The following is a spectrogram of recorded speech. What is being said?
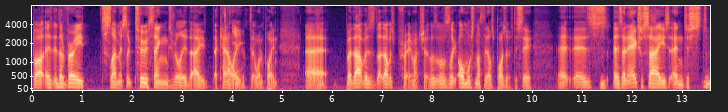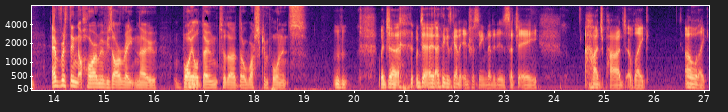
but it, they're very slim. It's like two things really that I, I kind of Yeah. Mm-hmm. liked at one point. Uh, But that was that, that was pretty much it. There's, there's like almost nothing else positive to say. It is Mm. is an exercise in just everything that horror movies are right now, boiled Mm-hmm. down to their, their worst components. which uh, which I, think is kind of interesting that it is such a hodgepodge of like, oh, like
